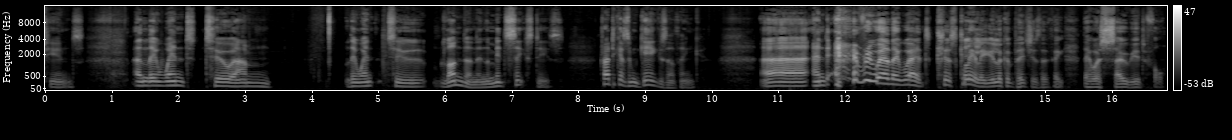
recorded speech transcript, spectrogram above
tunes, and they went to um, they went to London in the mid '60s. Tried to get some gigs, I think. Uh, and everywhere they went, because clearly you look at pictures, they think they were so beautiful.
